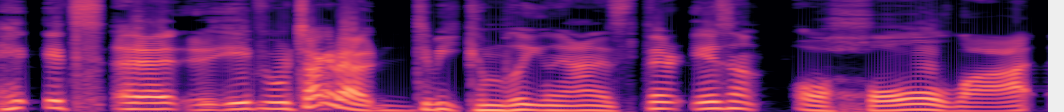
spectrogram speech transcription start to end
it- It's uh, if we're talking about to be completely honest, there isn't a whole lot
